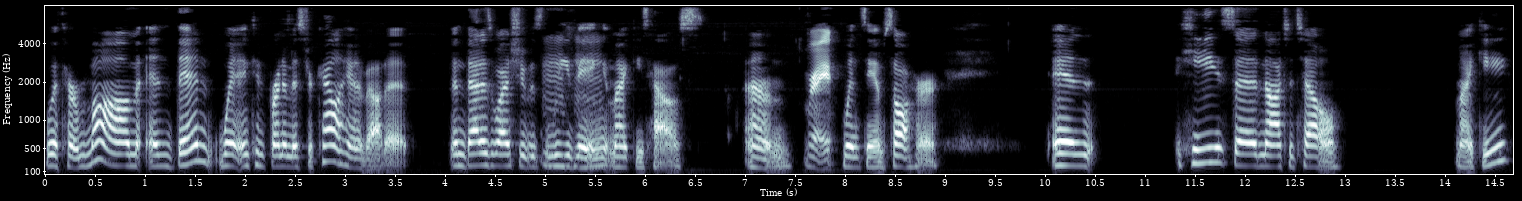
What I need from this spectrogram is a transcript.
with her mom and then went and confronted Mr. Callahan about it. And that is why she was Mhm. leaving Mikey's house. Um, right. when Sam saw her. And he said not to tell Mikey.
